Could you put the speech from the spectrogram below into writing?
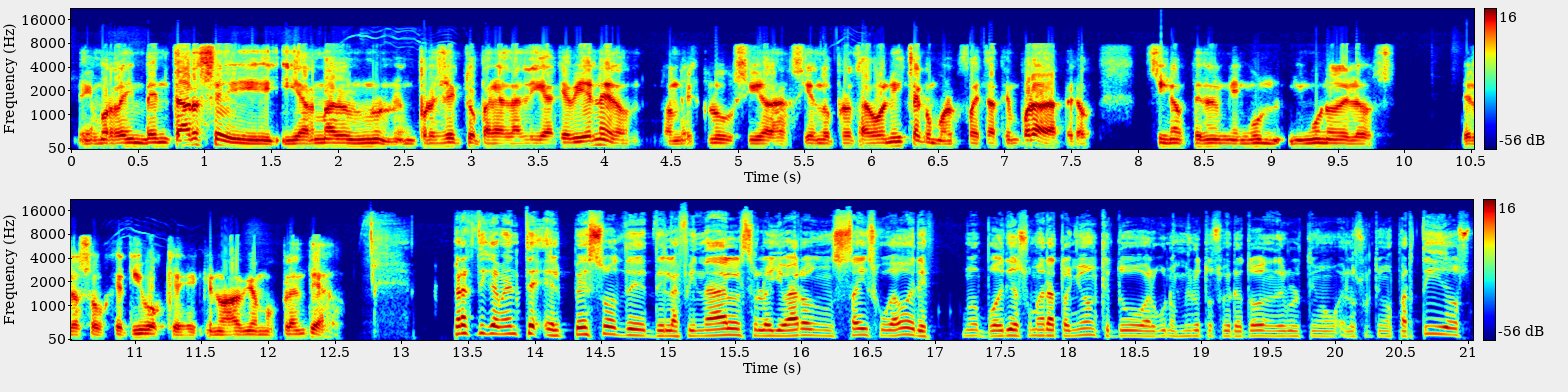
digamos, reinventarse y, armar un, proyecto para la liga que viene, donde, el club siga siendo protagonista como lo fue esta temporada, pero sin obtener ningún, ninguno de los, de los objetivos que nos habíamos planteado prácticamente el peso de, la final se lo llevaron seis jugadores. Uno podría sumar a Toñón, que tuvo algunos minutos, sobre todo en, el último, en los últimos partidos.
